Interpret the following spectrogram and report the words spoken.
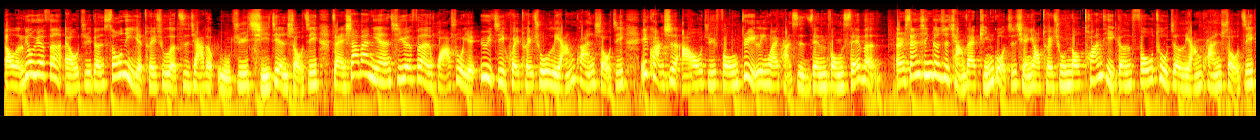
到了六月份，LG 跟 Sony 也推出了自家的五 G 旗舰。手机在下半年七月份，华硕也预计会推出两款手机，一款是 ROG Phone 3，另外一款是 Zenfone 7。而三星更是抢在苹果之前要推出 Note 20跟 Fold 2这两款手机。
